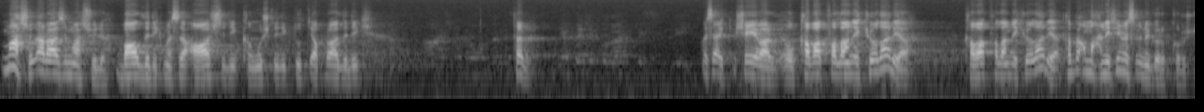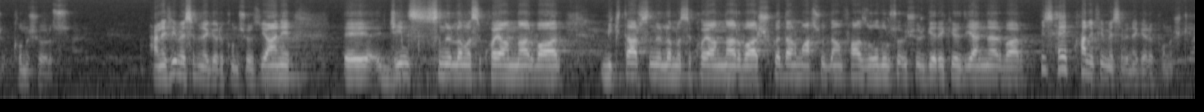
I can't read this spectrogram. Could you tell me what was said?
Mahsul, arazi mahsulü. Bal dedik mesela, ağaç dedik, kamış dedik, dut yaprağı dedik. Tabi. Mesela şey var, o kavak falan ekiyorlar ya, kavak falan ekiyorlar ya, tabi ama Hanefi mezhebine göre konuşuyoruz. Hanefi mezhebine göre konuşuyoruz. Yani e, cins sınırlaması koyanlar var, miktar sınırlaması koyanlar var, şu kadar mahsulden fazla olursa öşür gerekir diyenler var. Biz hep Hanefi mezhebine göre konuştuk.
